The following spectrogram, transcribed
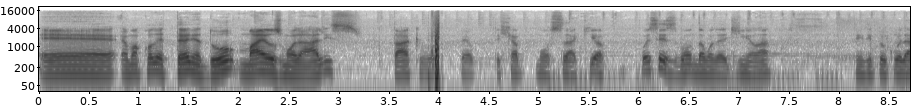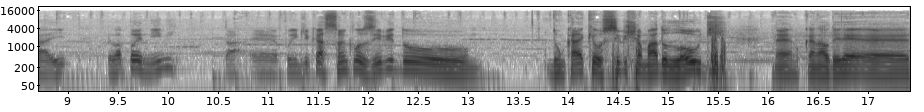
é, é uma coletânea do Miles Morales, tá? Que eu vou deixar mostrar aqui, ó. Depois vocês vão dar uma olhadinha lá. Tentem procurar aí. Pela Panini, tá? É, foi indicação, inclusive, do. De um cara que eu sigo chamado Load, né? O canal dele é,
